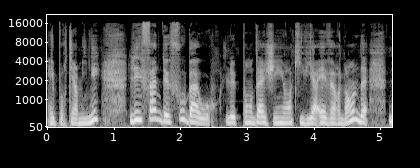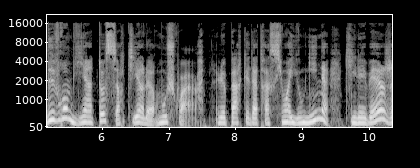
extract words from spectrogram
Et pour terminer, les fans de Fubao, le panda géant qui vit à Everland, devront bientôt sortir leur mouchoir. Le parc d'attractions à Yungin, qui l'héberge,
